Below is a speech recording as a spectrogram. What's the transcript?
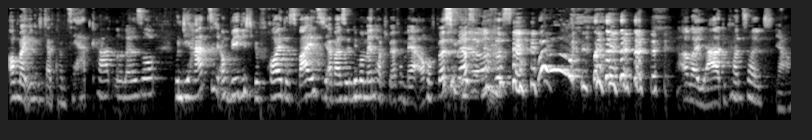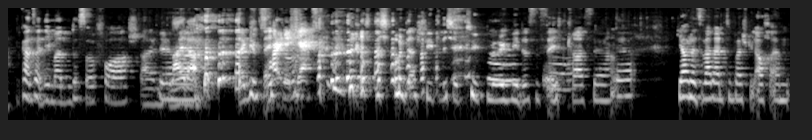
Auch mal irgendwie, ich glaube, Konzertkarten oder so. Und die hat sich auch wirklich gefreut, das weiß ich, aber so in dem Moment habe ich mir einfach mehr erhofft, du, mehr Ja. dieses aber ja, du kannst halt, ja, du kannst halt niemandem das so vorschreiben. Ja. Leider. Da gibt es echt so jetzt. richtig unterschiedliche Typen irgendwie. Das ist echt Ja. krass, ja. Ja. Ja, und das war dann zum Beispiel auch ähm,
